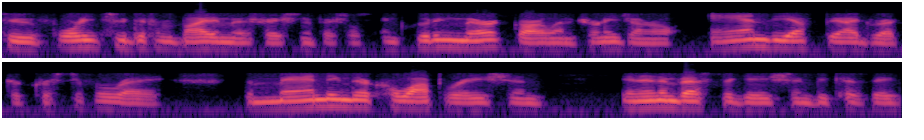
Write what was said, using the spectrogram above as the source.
to 42 different Biden administration officials, including Merrick Garland, Attorney General, and the FBI Director Christopher Wray, demanding their cooperation in an investigation because they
